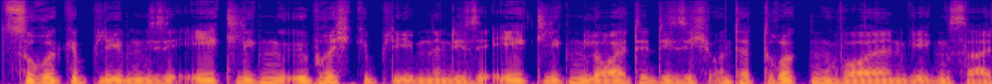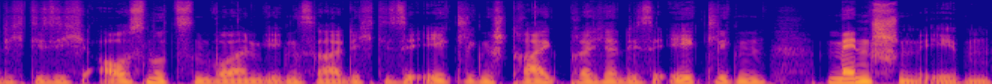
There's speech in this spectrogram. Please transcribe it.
zurückgeblieben, diese ekligen übriggebliebenen, diese ekligen Leute, die sich unterdrücken wollen gegenseitig, die sich ausnutzen wollen gegenseitig, diese ekligen Streikbrecher, diese ekligen Menschen eben,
